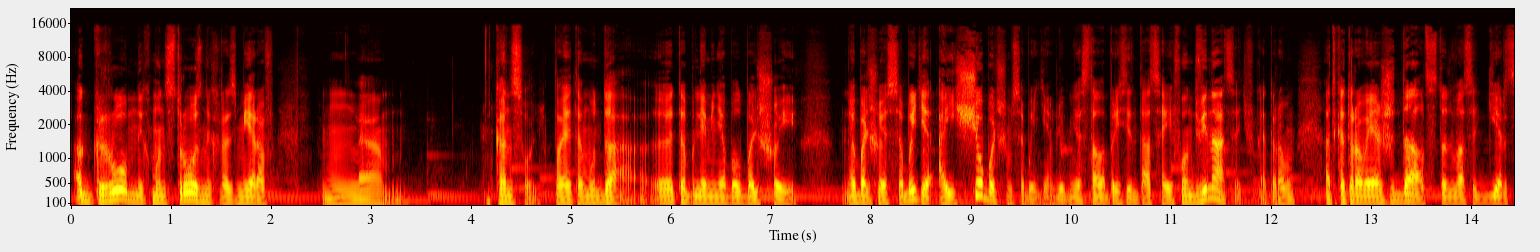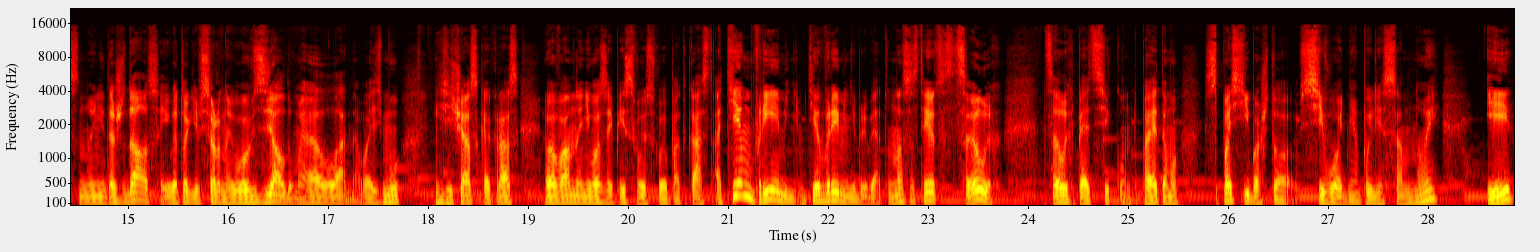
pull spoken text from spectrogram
огромных, монструозных размеров э, консоль. Поэтому да, это для меня был большой, большое событие. А еще большим событием для меня стала презентация iPhone 12, в котором, от которого я ждал 120 Гц, но не дождался. И в итоге все равно его взял. Думаю, а, ладно, возьму. И сейчас как раз вам на него записываю свой подкаст. А тем временем, тем временем, ребят, у нас остается целых, целых 5 секунд. Поэтому спасибо, что сегодня были со мной. И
